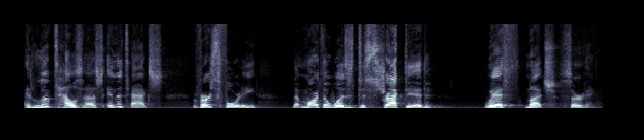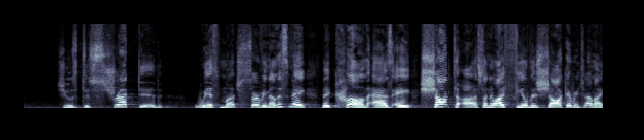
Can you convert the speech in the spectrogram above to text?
And Luke tells us in the text verse 40, that Martha was distracted with much serving. She was distracted with much serving. Now, this may, may come as a shock to us. I know I feel this shock every time I,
